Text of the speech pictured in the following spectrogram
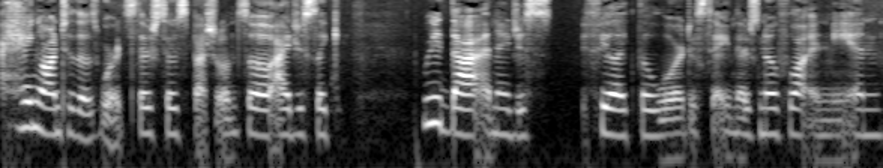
hang on to those words. They're so special. And so I just like read that and I just feel like the Lord is saying there's no flaw in me and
